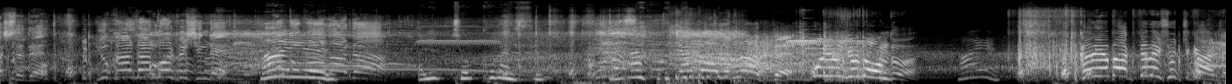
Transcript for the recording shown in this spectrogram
başladı. Yukarıdan gol peşinde. Hayır. Ali çok kolaysın. Kendi ağlarına attı. Oyuncu dondu. Hayır. Kaleye baktı ve şut çıkardı.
